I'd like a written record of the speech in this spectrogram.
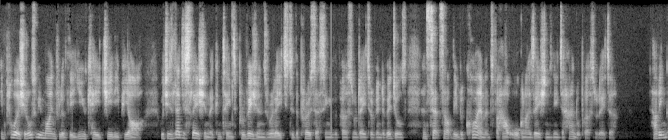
Employers should also be mindful of the UK GDPR, which is legislation that contains provisions related to the processing of the personal data of individuals and sets out the requirements for how organisations need to handle personal data. Having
